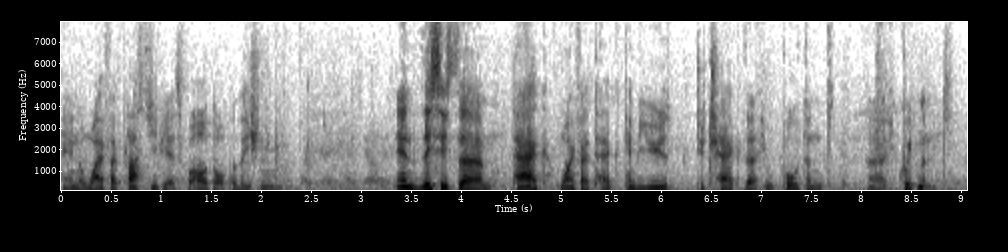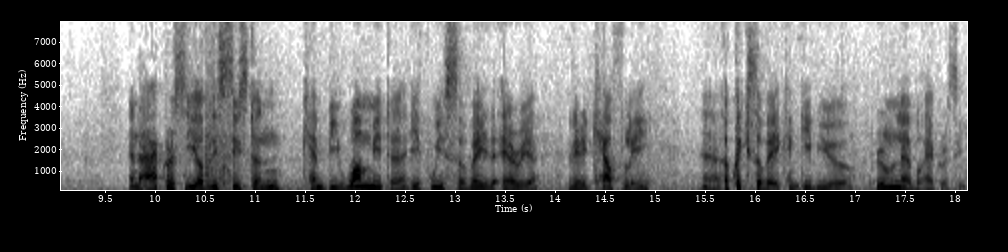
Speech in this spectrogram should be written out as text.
and Wi-Fi plus GPS for outdoor positioning. And this is a tag, Wi-Fi tag can be used to check the important uh, equipment. And the accuracy of this system can be one meter if we survey the area very carefully. Uh, a quick survey can give you room level accuracy.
